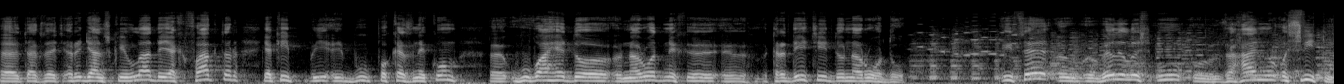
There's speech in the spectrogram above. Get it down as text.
е, так сказати, радянської влади як фактор, який був показником уваги до народних традицій, до народу. І це вилилось у загальну освіту,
